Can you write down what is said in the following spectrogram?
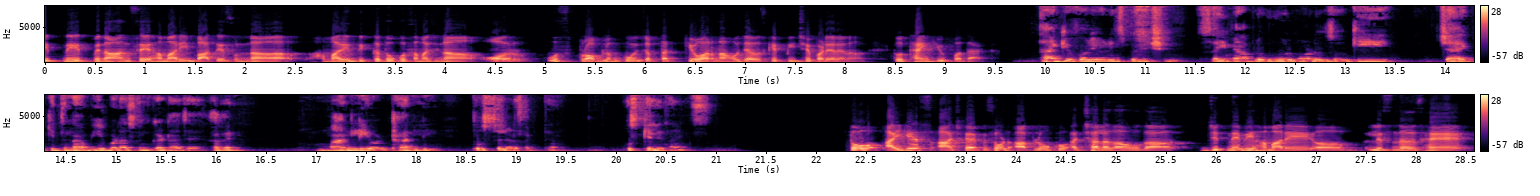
इतने इत्मीनान से हमारी बातें सुनना हमारी दिक्कतों को समझना और उस प्रॉब्लम को जब तक क्योर ना हो जाए उसके पीछे पड़े रहना। तो thank you for that thank you for your inspiration सही में आप लोग रोल मॉडल्स हो कि चाहे कितना भी बड़ा संकट आ जाए अगर मान ली और ठान ली तो उससे लड़ सकते हैं उसके लिए थैंक्स तो आई गेस आज का एपिसोड आप लोगों को अच्छा लगा होगा। जितने भी हमारे लिसनर्स uh, हैं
